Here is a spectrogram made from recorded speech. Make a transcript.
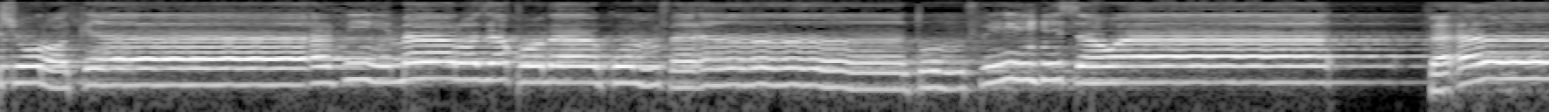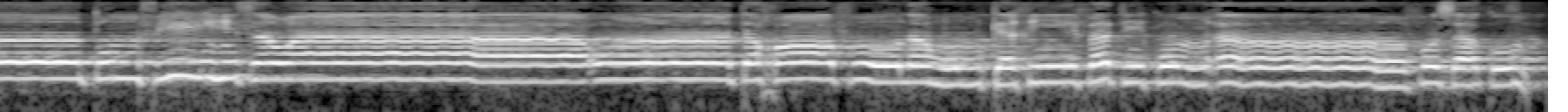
شُرَكَاءَ فِيمَا رَزَقْنَاكُمْ فَأَنتُمْ فِيهِ سَوَاءٌ فَأَنتُمْ فِيهِ سَوَاءٌ تَخَافُونَهُمْ كَخِيفَتِكُمْ أَنفُسَكُمْ ۚ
